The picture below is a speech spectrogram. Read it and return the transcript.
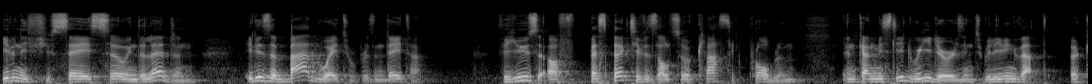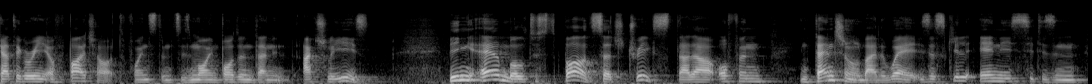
even if you say so in the legend, it is a bad way to represent data. The use of perspective is also a classic problem and can mislead readers into believing that a category of a pie chart, for instance, is more important than it actually is. Being able to spot such tricks that are often intentional, by the way, is a skill any citizen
